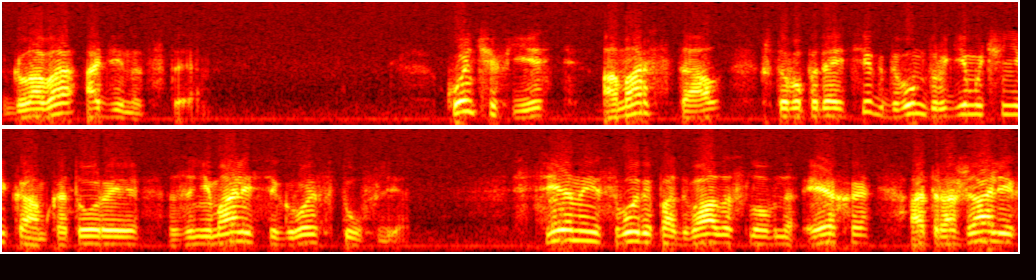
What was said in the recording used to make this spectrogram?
Глава одиннадцатая. Кончив есть, Амар встал, чтобы подойти к двум другим ученикам, которые занимались игрой в туфли. Стены и своды подвала, словно эхо, отражали их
